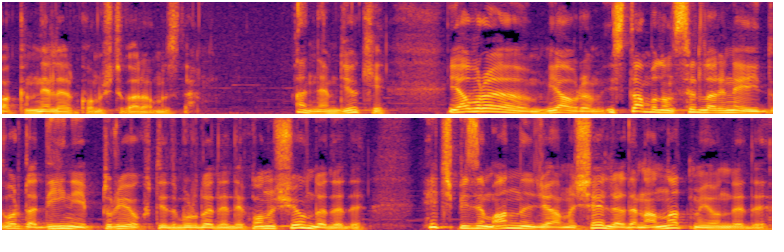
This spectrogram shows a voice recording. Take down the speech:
bakın neler konuştuk aramızda. Annem diyor ki Yavrum, yavrum İstanbul'un sırları neydi? Orada dinleyip duruyor dedi burada dedi. Konuşuyorsun da dedi. Hiç bizim anlayacağımız şeylerden anlatmıyorsun dedi.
